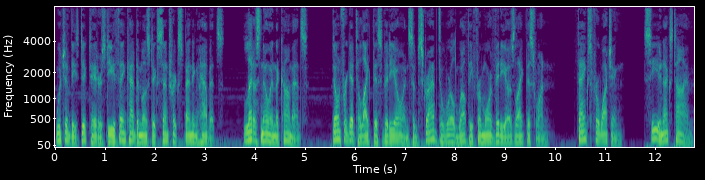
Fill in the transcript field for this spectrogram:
Which of these dictators do you think had the most eccentric spending habits? Let us know in the comments. Don't forget to like this video and subscribe to World Wealthy for more videos like this one. Thanks for watching. See you next time.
